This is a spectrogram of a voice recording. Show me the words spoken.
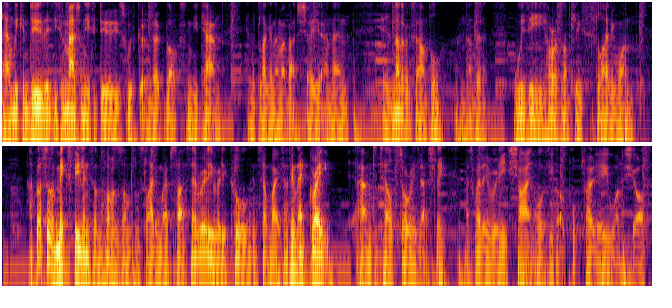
And we can do that. You can imagine you could do these with Gutenberg blocks, and you can in the plugin I'm about to show you. And then here's another example, another whizzy horizontally sliding one. I've got sort of mixed feelings on horizontal sliding websites. They're really, really cool in some ways. I think they're great um, to tell stories, actually. That's where they really shine. Or if you've got a portfolio you want to show off,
